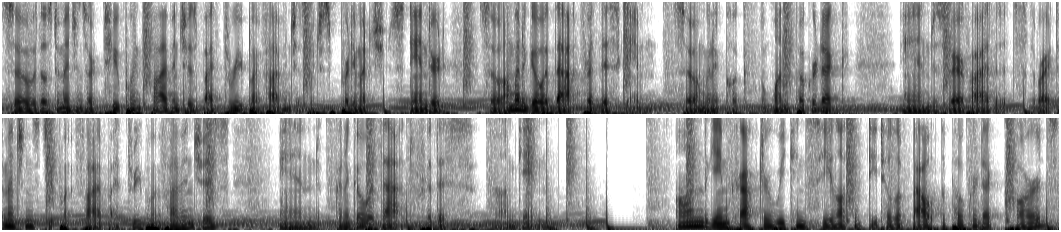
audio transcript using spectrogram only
So those dimensions are 2.5 inches by 3.5 inches, which is pretty much standard. So I'm going to go with that for this game. So I'm going to click one poker deck and just verify that it's the right dimensions, 2.5 by 3.5 inches. And I'm going to go with that for this um, game. On the Game Crafter, we can see lots of details about the poker deck cards,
